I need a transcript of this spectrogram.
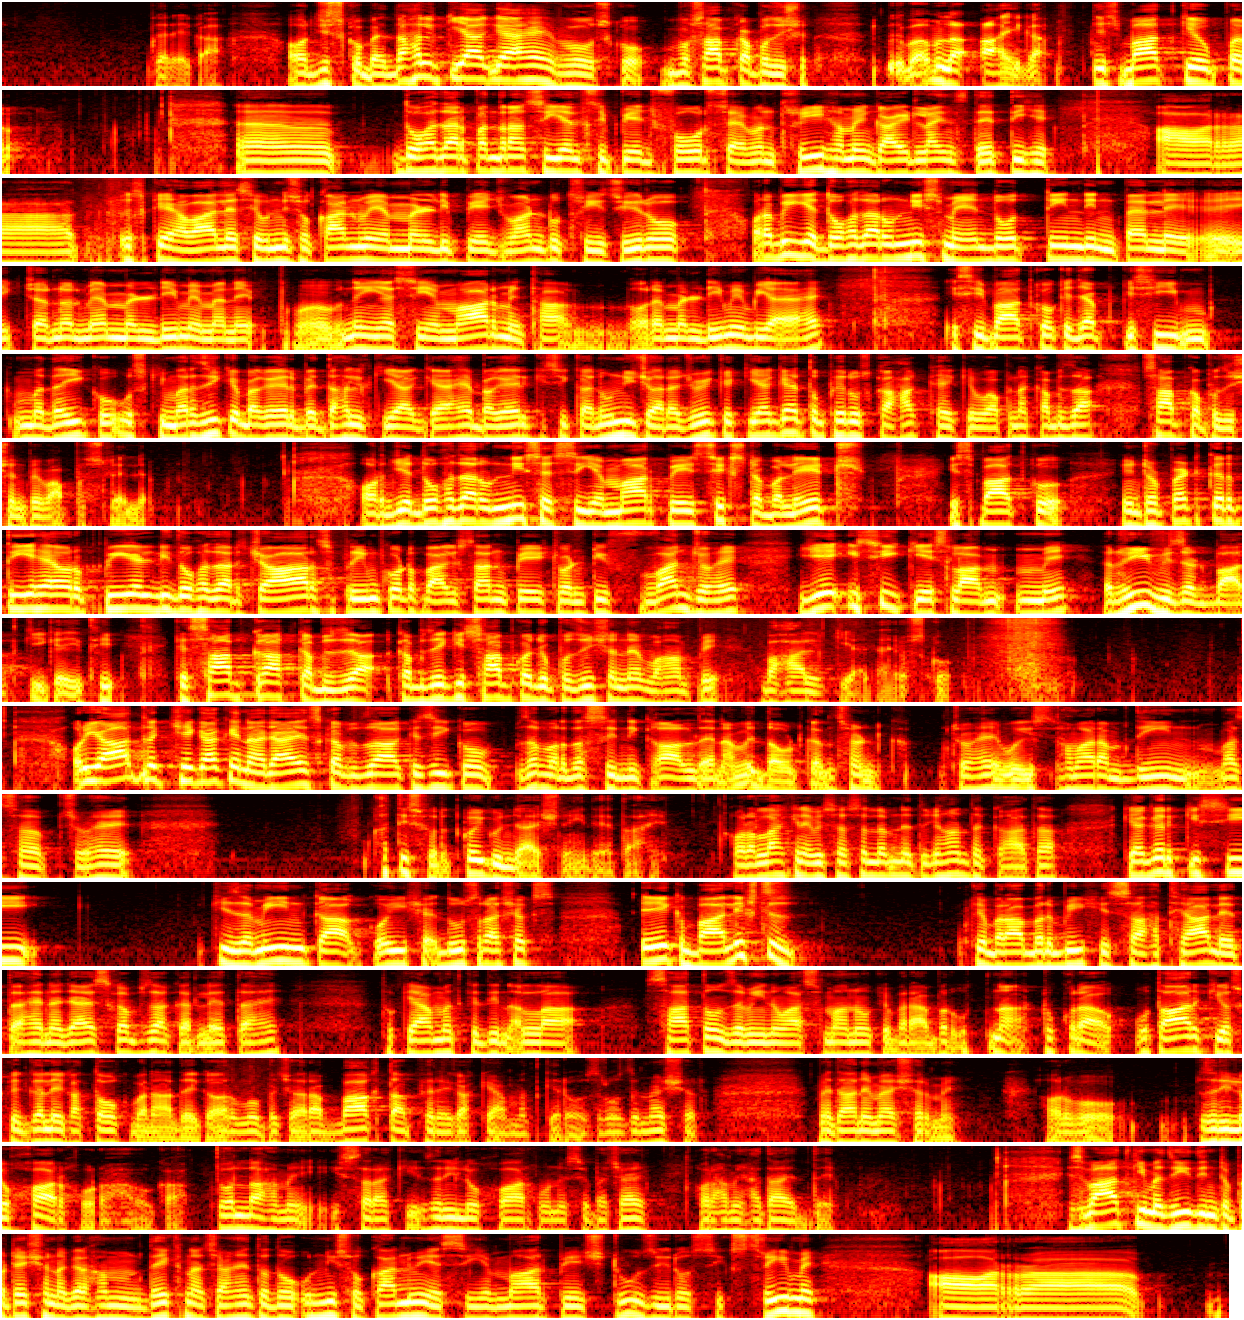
करेगा। और जिसको बेदहल किया गया है, वो उसको, वो का पोजीशन मामला आएगा। इस बात के ऊपर दो हज़ार पंद्रह C L C page four seven three हमें गाइडलाइंस देती है। और इसके हवाले से उन्नीस सौ इक्यानवे M L D page one two three zero और अभी ये 2019 में दो तीन दिन पहले एक जर्नल में एम एल डी में मैंने नहीं एस सी एम आर में था, और एम एल डी में भी आया है। इसी बात को कि जब किसी मदई को उसकी मर्ज़ी के बगैर बेदहल किया गया है, बगैर किसी कानूनी चाराजोई के किया गया तो फिर उसका हक है कि वह अपना कब्ज़ा सबका पोजिशन पर वापस ले ले। और ये 2019 से C M R page six double eight इस बात को इंटरप्रेट करती है और PLD 2004 supreme court Pakistan page 21 जो है, ये इसी केस लॉ में रीविज़िट बात की गई थी कि सबका कब्ज़ा, कब्ज़े की सबका जो पोजीशन है, वहाँ पे बहाल किया जाए उसको। और याद रखिएगा कि नाजायज़ कब्ज़ा किसी को ज़बरदस्ती निकाल देना विदाउट कंसर्ट जो है, वो इस, हमारा दीन, मज़हब जो है खती सूरत कोई गुंजाइश नहीं देता है। और अल्लाह के नबी वसल्लम ने तो यहाँ तक कहा था कि अगर किसी की ज़मीन का कोई दूसरा शख्स एक बालिश्त के बराबर भी हिस्सा हथियार लेता है, नाजायज़ कब्ज़ा कर लेता है तो क़्यामत के दिन अल्लाह सातों ज़मीनों आसमानों के बराबर उतना टुकड़ा उतार के उसके गले का तोक बना देगा और वो बेचारा भागता फिरेगा क़्यामत के रोज़ रोज़ मैशर मैदान मैशर में। और वो जरील ख्वार हो रहा होगा। तो अल्लाह हमें इस तरह की जरील ख्वार होने से बचाए और हमें हदायत दे। इस बात की मज़ीद इंटरप्रटेशन अगर हम देखना चाहें तो दो उन्नीस सौ इक्यानवे S C M R page two zero six three में और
